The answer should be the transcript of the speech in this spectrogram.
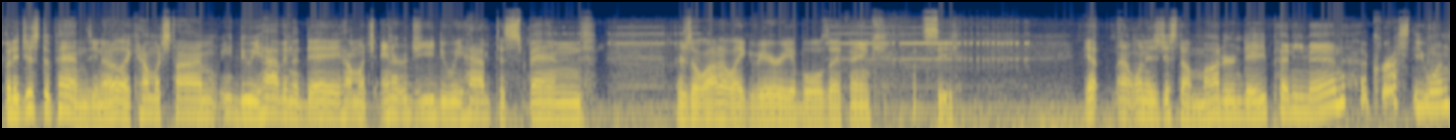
But it just depends, you know, like how much time do we have in a day? How much energy do we have to spend? There's a lot of like variables, I think. Let's see. Yep, that one is just a modern day penny man, a crusty one.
